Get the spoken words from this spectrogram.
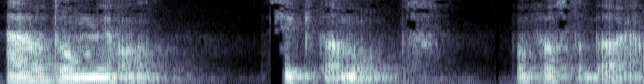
är de jag siktar mot från första början.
